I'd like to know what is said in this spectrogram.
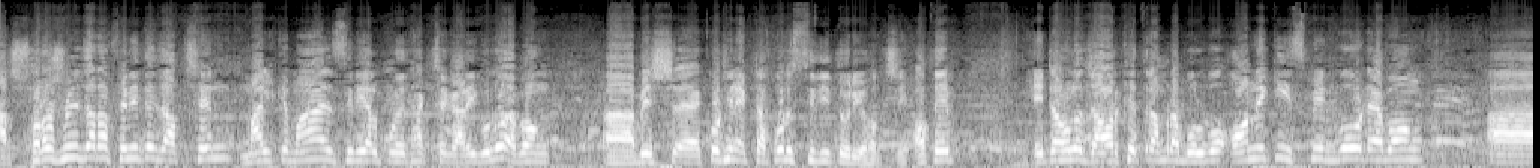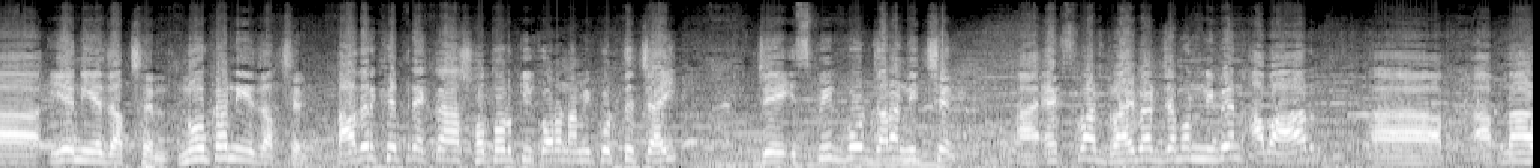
আর সরাসরি যারা ফেনীতে যাচ্ছেন, মাইলকে মাইল সিরিয়াল পড়ে থাকছে গাড়িগুলো এবং বেশ কঠিন একটা পরিস্থিতি তৈরি হচ্ছে। অতএব এটা হলো যাওয়ার ক্ষেত্রে আমরা বলব, অনেকেই স্পিড বোট এবং ইয়ে নিয়ে যাচ্ছেন, নৌকা নিয়ে যাচ্ছেন। তাদের ক্ষেত্রে একটা সতর্কীকরণ আমি করতে চাই যে স্পিড বোট যারা নিচ্ছেন এক্সপার্ট ড্রাইভার যেমন নিবেন, আবার আপনার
